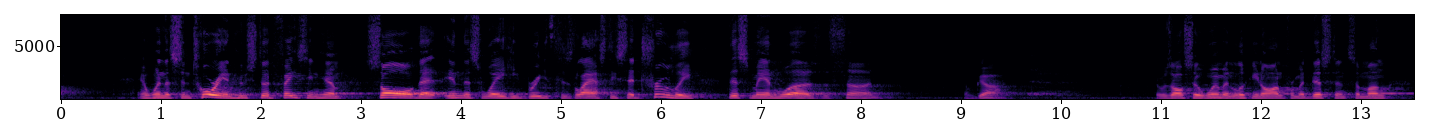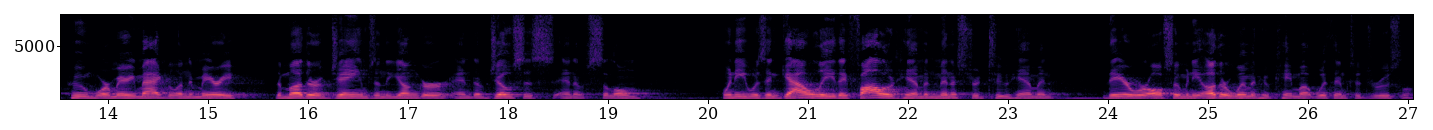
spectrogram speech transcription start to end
And when the centurion who stood facing him saw that in this way he breathed his last, he said, Truly, this man was the Son of God. There was also women looking on from a distance, among whom were Mary Magdalene and Mary, the mother of James and the younger, and of Joseph and of Salome. When he was in Galilee, they followed him and ministered to him, and there were also many other women who came up with him to Jerusalem.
